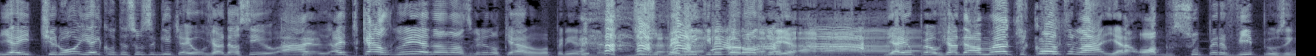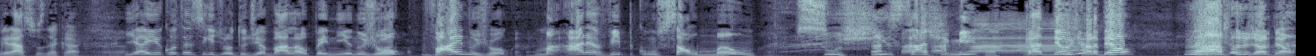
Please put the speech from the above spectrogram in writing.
E aí tirou, e aí aconteceu o seguinte, aí o Jardel assim, ah, aí tu quer as gurias? Não, não, as gurias não quero. O Peninha liber- diz o Peninha que liberou as gurias. E aí o, o Jardel, amanhã eu te conto lá. E era, óbvio, super VIP os ingressos, né, cara? E aí acontece o seguinte, no outro dia vai lá o Peninha no jogo, vai no jogo, uma área VIP com salmão, sushi, sashimi. Cadê o Jardel? Nada do Jardel.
